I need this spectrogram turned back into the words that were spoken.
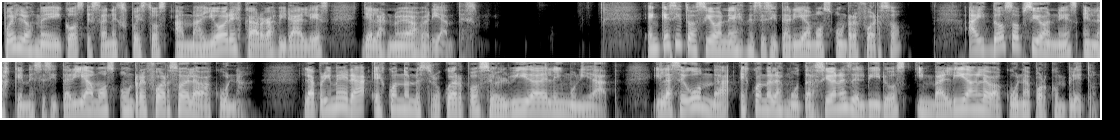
pues los médicos están expuestos a mayores cargas virales y a las nuevas variantes. ¿En qué situaciones necesitaríamos un refuerzo? Hay dos opciones en las que necesitaríamos un refuerzo de la vacuna. La primera es cuando nuestro cuerpo se olvida de la inmunidad y la segunda es cuando las mutaciones del virus invalidan la vacuna por completo.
